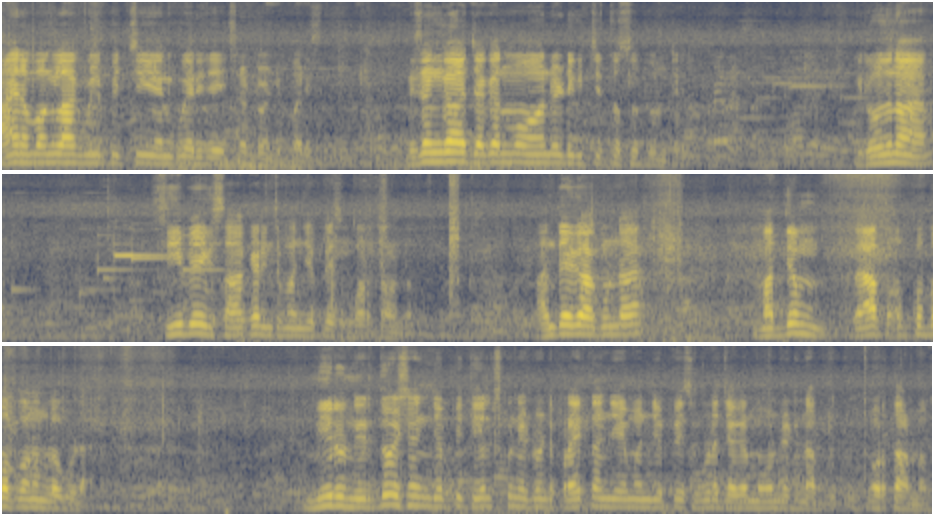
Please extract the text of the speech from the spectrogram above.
ఆయన బంగ్లాకు పిలిపించి ఎంక్వైరీ చేయించినటువంటి పరిస్థితి. నిజంగా జగన్మోహన్ రెడ్డికి చిత్తశుద్ధి ఉంటే ఈ రోజున సిబిఐకి సహకరించమని చెప్పేసి కోరుతా ఉన్నాం. అంతేకాకుండా మద్యం వ్యాప కుంభకోణంలో కూడా మీరు నిర్దోషం అని చెప్పి తేల్చుకునేటువంటి ప్రయత్నం చేయమని చెప్పేసి కూడా జగన్మోహన్ రెడ్డిని అప్పు కోరుతా ఉన్నాం.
